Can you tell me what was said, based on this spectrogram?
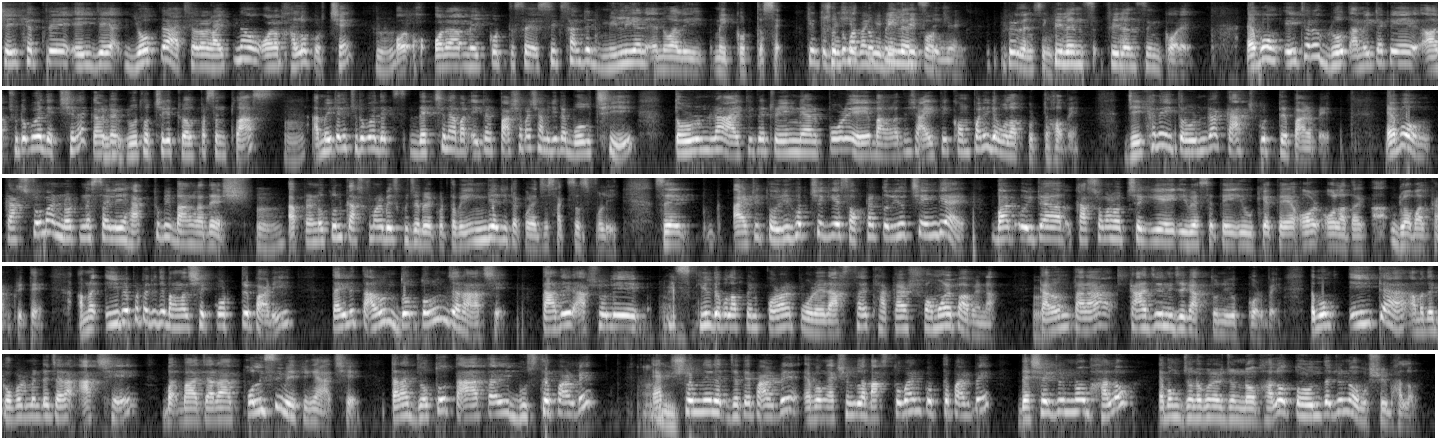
সেই ক্ষেত্রে এই যে ইয়োগটা আছে ওরা রাইট নাও ওরা ভালো করছে। ওরা মেক করতেছে six hundred million annually make করতেছে। কিন্তু শুধুমাত্র ফ্রিল্যান্সিং ফ্রিল্যান্সিং করে। এবং এইটারও গ্রোথ আমি এটাকে ছোট করে দেখছি না কারণ এটা গ্রোথ হচ্ছে কি টুয়েলভ পার্সেন্ট প্লাস আমি এটাকে ছোট করে দেখছি না বাট এটার পাশাপাশি আমি যেটা বলছি তরুণরা আইটিতে ট্রেনিং নেওয়ার পরে বাংলাদেশ আইটি কোম্পানি ডেভেলপ করতে হবে। যেখানে এই তরুণরা কাজ করতে পারবে। এবং customer not necessarily have to be Bangladesh আপনার নতুন কাস্টমার বেস খুঁজে বের করতে হবে। ইন্ডিয়া যেটা করেছে সাকসেসফুলি সে আইটি তৈরি হচ্ছে গিয়ে সফটওয়্যার তৈরি হচ্ছে ইন্ডিয়ায় বাট ওইটা কাস্টমার হচ্ছে গিয়ে ইউএসএ তে ইউকে তে অর অল আদার গ্লোবাল কান্ট্রিতে আমরা এই ব্যাপারটা যদি বাংলাদেশে করতে পারি তাইলে তরুণ তরুণ যারা আছে তাদের আসলে স্কিল ডেভেলপমেন্ট করার পরে রাস্তায় থাকার সময় পাবে না। কারণ তারা কাজে নিজেকে আত্মনিয়োগ করবে। এবং এইটা আমাদের গভর্নমেন্টে যারা আছে বা- যারা পলিসি মেকিং এ আছে তারা যত তাড়াতাড়ি বুঝতে পারবে অ্যাকশন নিয়ে যেতে পারবে এবং অ্যাকশনগুলা বাস্তবায়ন করতে পারবে দেশের জন্য ভালো এবং জনগণের জন্য ভালো তরুণদের জন্য অবশ্যই ভালো।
